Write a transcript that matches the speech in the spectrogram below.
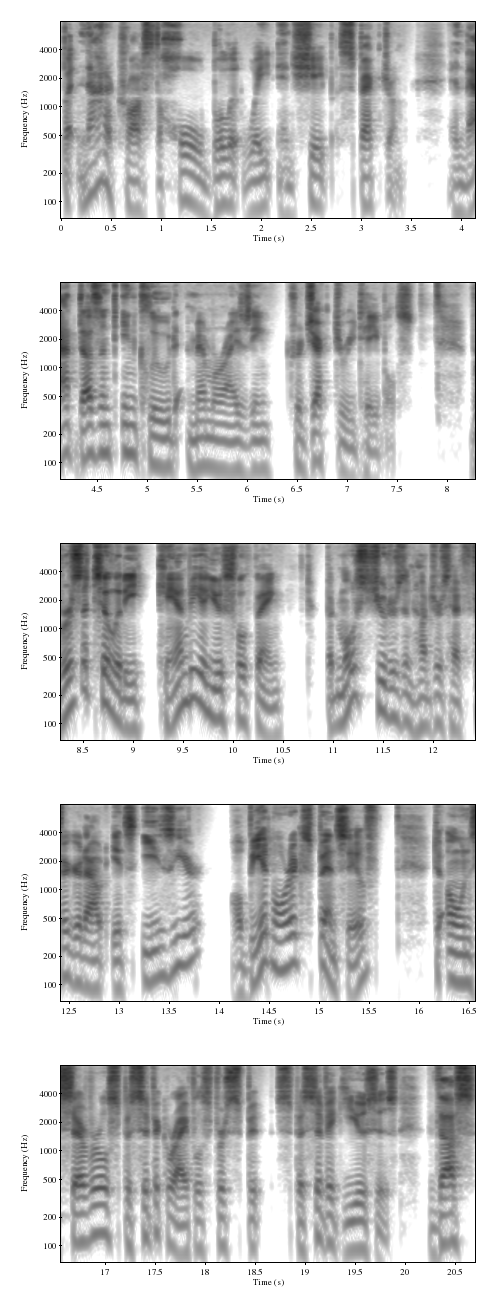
but not across the whole bullet weight and shape spectrum. And that doesn't include memorizing trajectory tables. Versatility can be a useful thing, but most shooters and hunters have figured out it's easier, albeit more expensive, to own several specific rifles for spe- specific uses. Thus,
